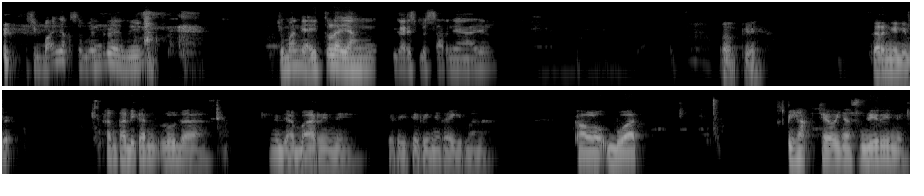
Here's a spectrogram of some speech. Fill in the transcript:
Masih banyak sebenarnya sih. Cuman ya itulah yang garis besarnya aja. Oke. Sekarang gini, Be. Kan tadi kan lu udah ngejabarin nih ciri-cirinya kayak gimana. Kalau buat pihak ceweknya sendiri nih,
